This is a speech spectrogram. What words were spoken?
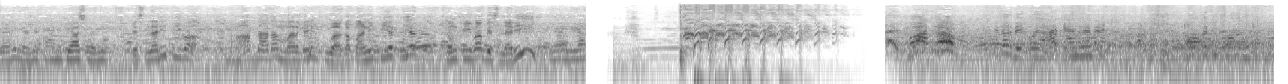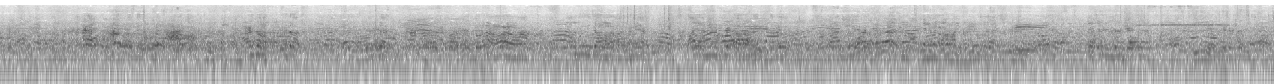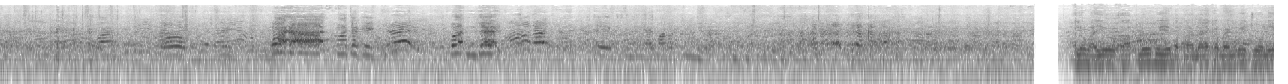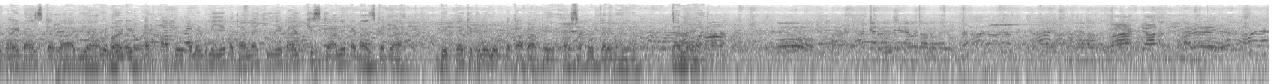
बिस्लरी ले ले पानी प्यास लगी। बिस्लरी पीवा। आप दादा मर गए कुआ का पानी पिया पिया तुम पीवा बिस्लरी। इधर देखो यार कैमरे में औकात ही तुम्हारा इधर इधर इधर ये दो ना हाँ, हाँ। पूरी जान लगा देंगे भाई एनर्जी का है कार से लेकर पीछे इंडिया गेट है One, two, three. Bharat Mata की भारत हेलो भाइयों आप लोगों को ये बताना है कमेंट में जो ने भाई डांस कर रहा है अभी यहाँ पर। आप लोग कमेंट में ये बताना है कि ये भाई किस गाने पर डांस कर रहा है। देखते हैं कितने लोग बता पाते हैं और सपोर्ट करें भाइयों। धन्यवाद। Yeah.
